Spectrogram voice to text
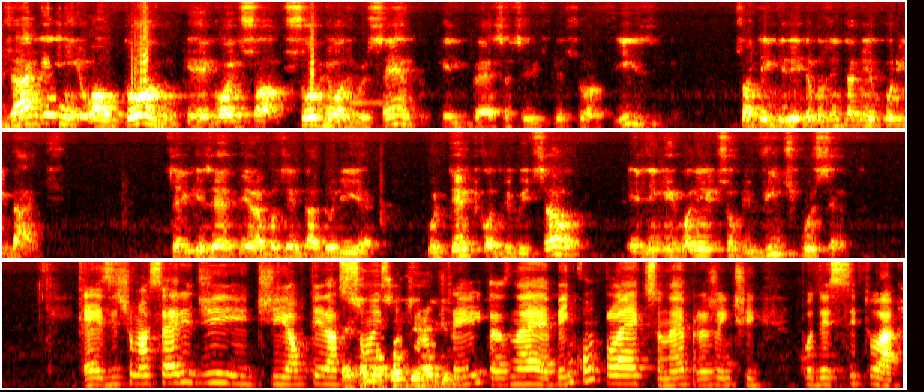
Já quem, o autônomo, que recolhe só sobre 11%, que ele presta serviço pessoa física, só tem direito à aposentadoria por idade. Se ele quiser ter aposentadoria por tempo de contribuição, ele tem que recolher sobre 20%. É, existe uma série de, de alterações que foram feitas, né? É bem complexo, né, para a gente poder se situar.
